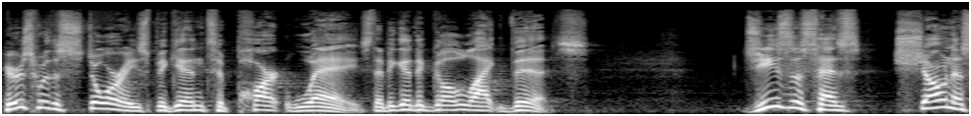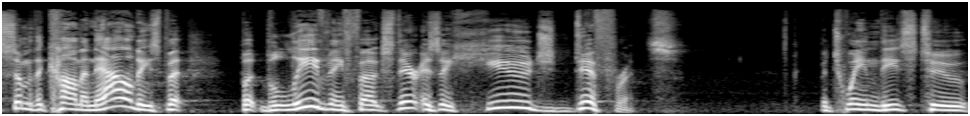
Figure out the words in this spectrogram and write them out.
here's where the stories begin to part ways. They begin to go like this Jesus has shown us some of the commonalities, but, but believe me, folks, there is a huge difference between these two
